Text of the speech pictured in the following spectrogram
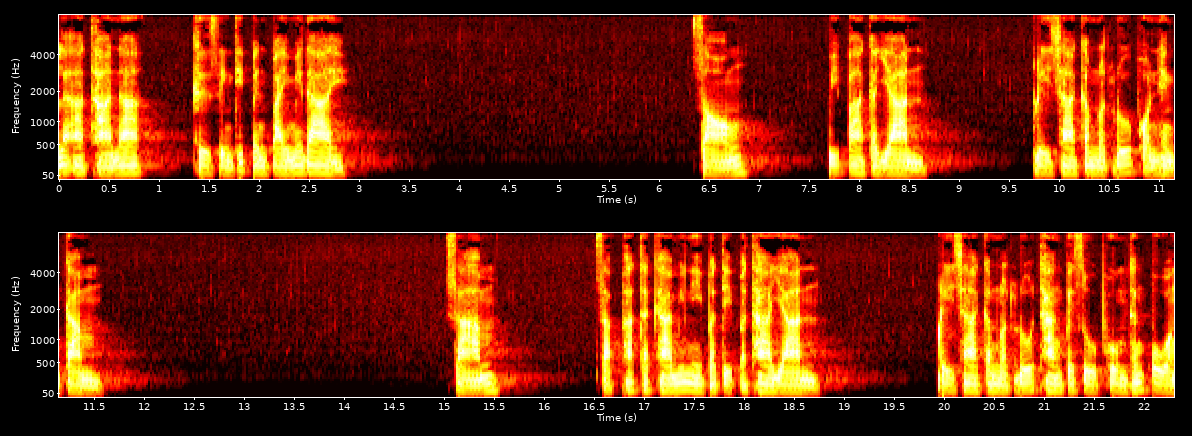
และอาฐานะ คือสิ่งที่เป็นไปไม่ได้ 2. วิปากยานปรีชากำหนดรู้ผลแห่งกรรม 3. สัพพัทคามินีปฏิปทาญาณปรีชากำหนดรู้ทางไปสู่ภูมิทั้งปวง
